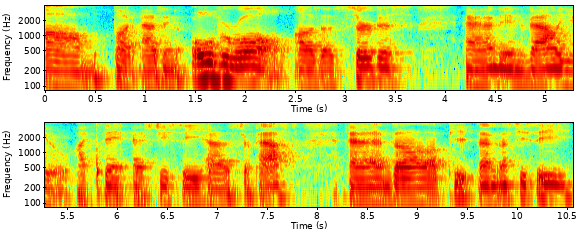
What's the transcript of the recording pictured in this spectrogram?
Um, but as an overall, as a service and in value, I think SGC has surpassed. And, uh, P- and SGC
